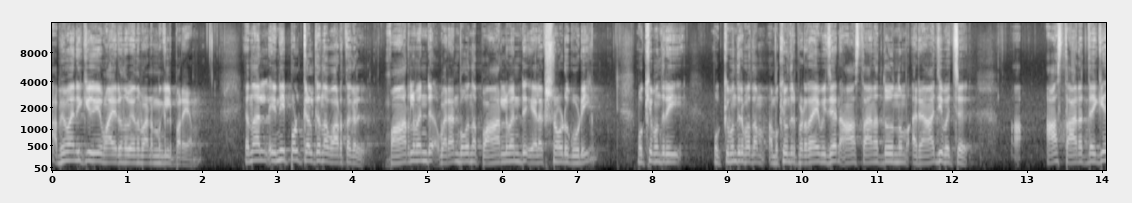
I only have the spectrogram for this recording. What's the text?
അഭിമാനിക്കുകയുമായിരുന്നു എന്ന് വേണമെങ്കിൽ പറയാം. എന്നാൽ ഇനിയിപ്പോൾ കേൾക്കുന്ന വാർത്തകൾ. പാർലമെന്റ് വരാൻ പോകുന്ന പാർലമെന്റ് ഇലക്ഷനോടുകൂടി മുഖ്യമന്ത്രി മുഖ്യമന്ത്രി പദം മുഖ്യമന്ത്രി പിണറായി വിജയൻ ആ സ്ഥാനത്തു നിന്നും രാജിവെച്ച് ആ സ്ഥാനത്തേക്ക്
